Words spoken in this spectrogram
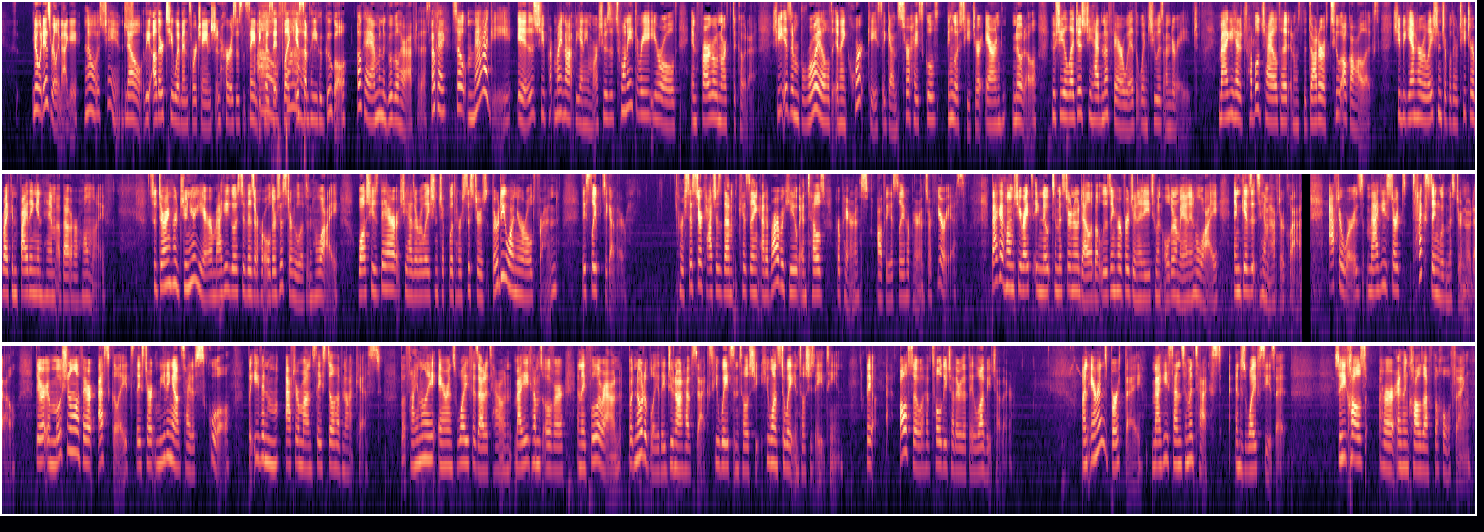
No, it is really Maggie. No, it was changed. No, the other two women's were changed, and hers is the same because Oh, it like is fuck. something you could Google. Okay, I'm going to Google her after this. Okay. So Maggie is she pr- might not be anymore. She was a 23 year old in Fargo, North Dakota. She is embroiled in a court case against her high school English teacher, Aaron Knodel, who she alleges she had an affair with when she was underage. Maggie had a troubled childhood and was the daughter of two alcoholics. She began her relationship with her teacher by confiding in him about her home life. So during her junior year, Maggie goes to visit her older sister who lives in Hawaii. While she's there, she has a relationship with her sister's 31 year old friend. They sleep together. Her sister catches them kissing at a barbecue and tells her parents. Obviously, her parents are furious. Back at home, she writes a note to Mr. Knodel about losing her virginity to an older man in Hawaii and gives it to him after class. Afterwards, Maggie starts texting with Mr. Knodel. Their emotional affair escalates. They start meeting outside of school, but even after months, they still have not kissed. But finally, Aaron's wife is out of town. Maggie comes over and they fool around, but notably, they do not have sex. He waits until she he wants to wait until she's 18. They also have told each other that they love each other. On Aaron's birthday, Maggie sends him a text and his wife sees it. So he calls her and then calls off the whole thing.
